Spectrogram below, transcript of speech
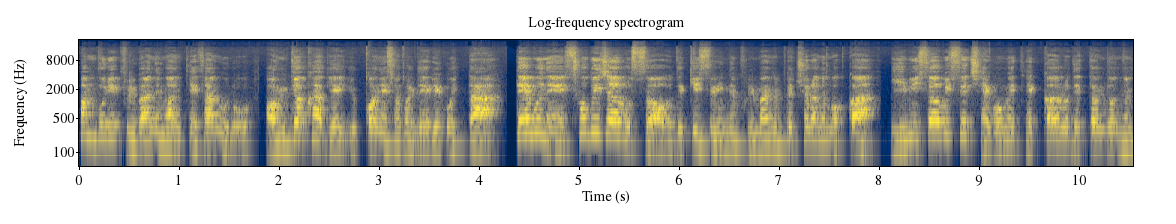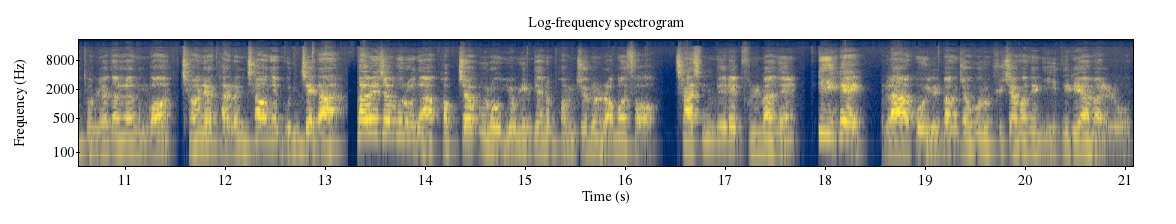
환불이 불가능한 대상으로 엄격하게 유권 해석을 내리고 있다. 때문에 소비자로서 느낄 수 있는 불만을 표출하는 것과 이미 서비스 제공의 대가로 냈던 돈을 돌려달라는 건 전혀 다른 차원의 문제다. 사회적으로나 법적으로 용인되는 범주를 넘어서 자신들의 불만을 피해 라고 일방적으로 규정하는 이들이야말로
